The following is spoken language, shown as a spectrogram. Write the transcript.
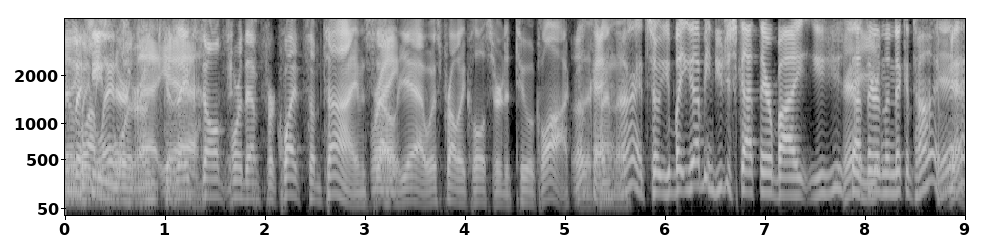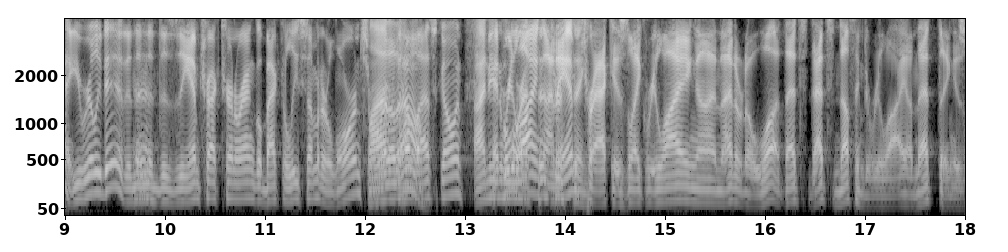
It was a lot Maybe later more that, because they stalled for them for quite some time. So Right. yeah, it was probably closer to two o'clock. By Okay, the time the- all right. So, you, but you, I mean, you just got there by you, you Yeah, got there in the nick of time. Yeah, yeah. you really did. And then Yeah. does the Amtrak turn around, go back to Lee's Summit or Lawrence or I don't know. that's going? I need and more. relying on. Amtrak is like relying on I don't know what. That's that's nothing to rely on. That thing is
